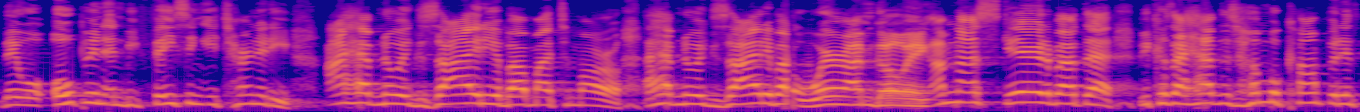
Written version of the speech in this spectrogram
they will open and be facing eternity. I have no anxiety about my tomorrow. I have no anxiety about where I'm going. I'm not scared about that because I have this humble confidence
